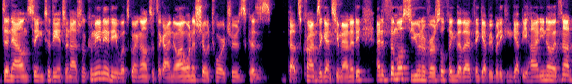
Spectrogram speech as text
denouncing to the international community what's going on. So it's like, I know I want to show tortures because that's crimes against humanity. And it's the most universal thing that I think everybody can get behind. You know, it's not,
